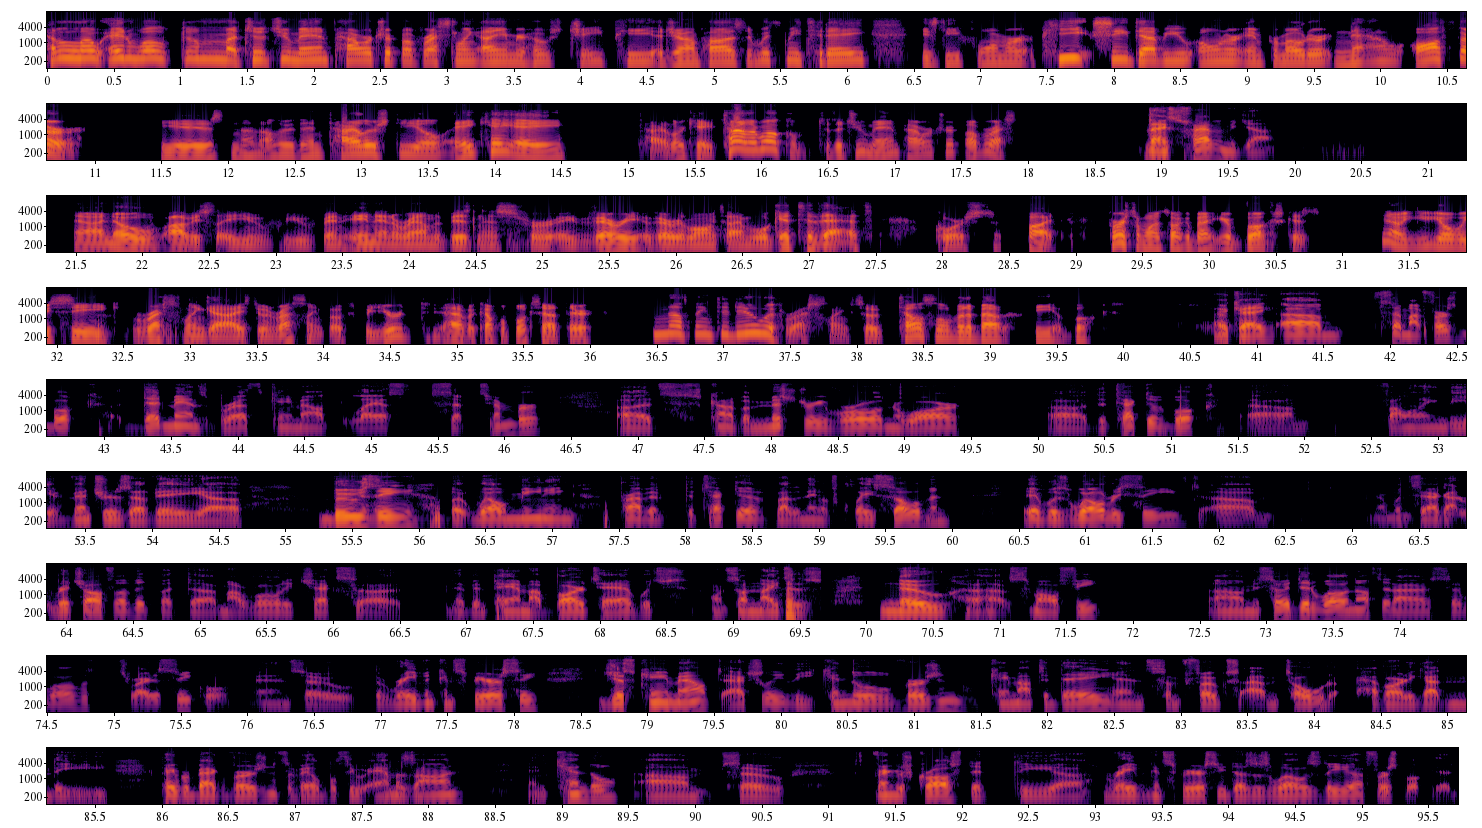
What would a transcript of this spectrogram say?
Hello and welcome uh, to the two man power trip of wrestling. I am your host, JP John Paz, and with me today is the former PCW owner and promoter, now author. He is none other than Tyler Steele, aka Tyler K. Tyler, welcome to the two man power trip of wrestling. Thanks for having me, John. Now I know obviously you you've been in and around the business for a very, very long time. We'll get to that, of course, but first I want to talk about your books because you know you, you, always see wrestling guys doing wrestling books, but you have a couple books out there nothing to do with wrestling. So tell us a little bit about the books. Okay, um, so my first book, Dead Man's Breath, came out last September. Uh, it's kind of a mystery rural noir uh, detective book um, following the adventures of a uh, boozy but well-meaning private detective by the name of Clay Sullivan. It was well received. Um, I wouldn't say I got rich off of it, but uh, my royalty checks uh, have been paying my bar tab, which on some nights is no uh, small feat. Um, so it did well enough that I said, well, let's write a sequel. And so the Raven Conspiracy just came out. Actually, the Kindle version came out today, and some folks, I'm told, have already gotten the paperback version. It's available through Amazon and Kindle. Um, so fingers crossed that the uh, Raven Conspiracy does as well as the uh, first book did.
